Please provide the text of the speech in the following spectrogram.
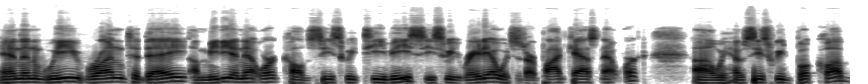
And then we run today a media network called C Suite TV, C Suite Radio, which is our podcast network. Uh, we have C Suite Book Club.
